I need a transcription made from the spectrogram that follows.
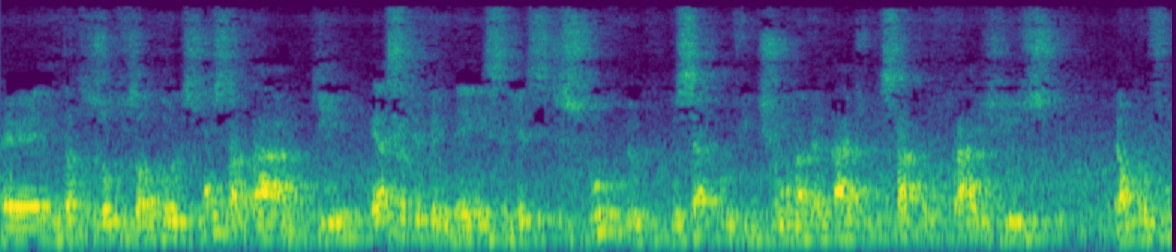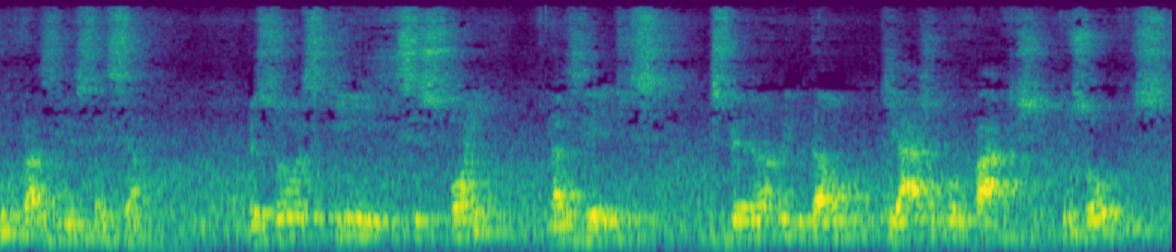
é, e tantos outros autores constataram que essa dependência e esse distúrbio do século XXI, na verdade, o que está por trás disso é um profundo vazio existencial. Pessoas que se expõem nas redes, esperando então que haja por parte dos outros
